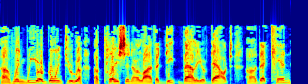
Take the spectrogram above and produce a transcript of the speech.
uh, when we are going through a, a, place in our life, a deep valley of doubt uh, that can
